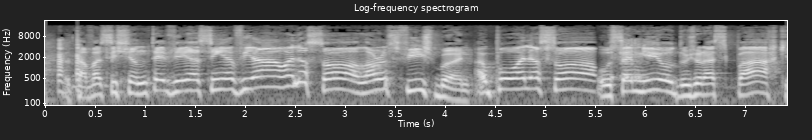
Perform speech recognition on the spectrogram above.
eu tava assistindo TV assim, eu vi, ah, olha só, Lawrence Fishburne. Aí, pô, olha só, o Sam Neill do Jurassic Park.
